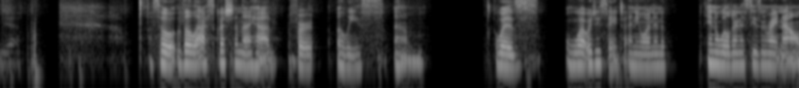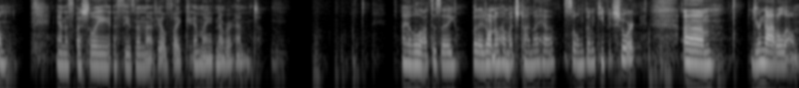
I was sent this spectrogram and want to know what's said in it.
Yeah. So the last question that I had for Elise um, was, what would you say to anyone in a in a wilderness season right now, and especially a season that feels like it might never end. I have a lot to say, but I don't know how much time I have, so I'm going to keep it short. Um, you're not alone.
